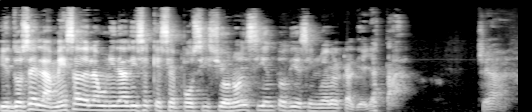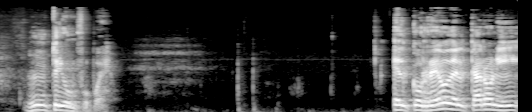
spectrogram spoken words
Y entonces la mesa de la unidad dice que se posicionó en 119 alcaldías. Ya está. O sea, un triunfo, pues. El correo del Caroní,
